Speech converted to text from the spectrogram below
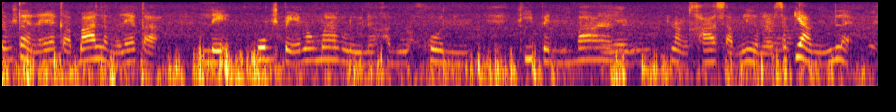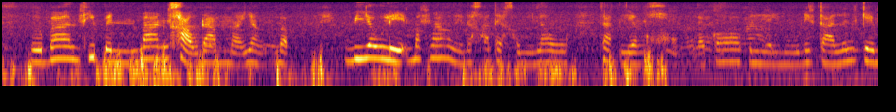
ตั้งแต่แรกอะบ้านหลังแรกอะเละปุ้มเป๊ะมากๆเลยนะคะทุกคนที่เป็นบ้าน หลังคาสามเหลี่ยมอะไรสักอย่างนี้แหละเออบ้านที่เป็นบ้านขาวดำอะอย่างแบบเบี้ยวเละมากๆเลยนะคะ แต่คราวนี้เราจัดเรียงของแล้วก็ไปเรียนรู้ในการเล่นเกม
